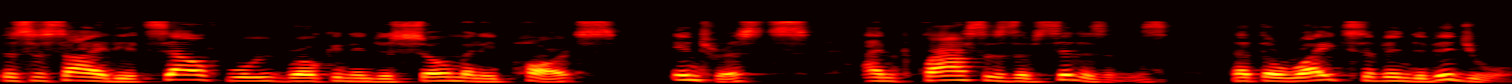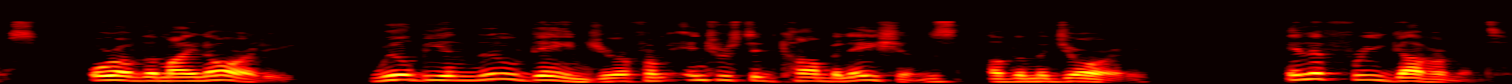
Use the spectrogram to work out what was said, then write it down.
the society itself will be broken into so many parts, interests, and classes of citizens that the rights of individuals, or of the minority, will be in little danger from interested combinations of the majority. In a free government,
